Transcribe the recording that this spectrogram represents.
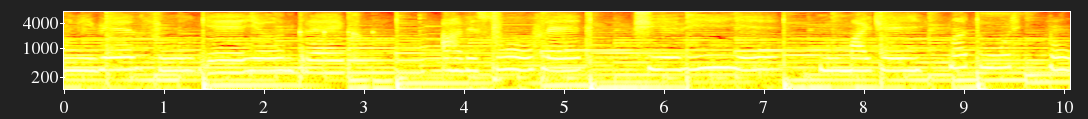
Universul ei întreg. Are suflet și e vie Numai cei maturi nu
